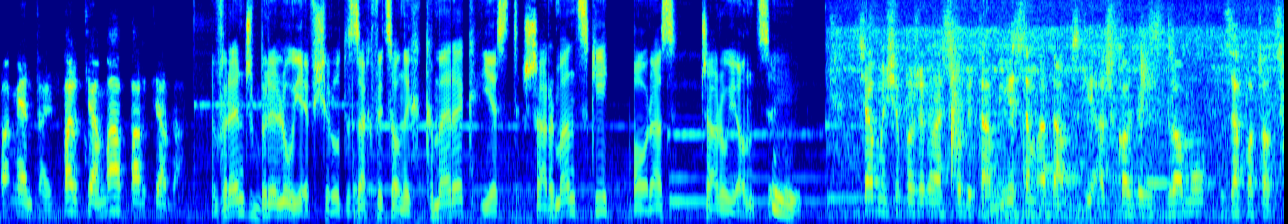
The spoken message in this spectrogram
Pamiętaj, partia ma, partia da. Wręcz bryluje wśród zachwyconych kmerek, jest szarmancki oraz czarujący. Chciałbym się pożegnać z kobietami. Jestem Adamski, aczkolwiek z domu Zapotocki.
